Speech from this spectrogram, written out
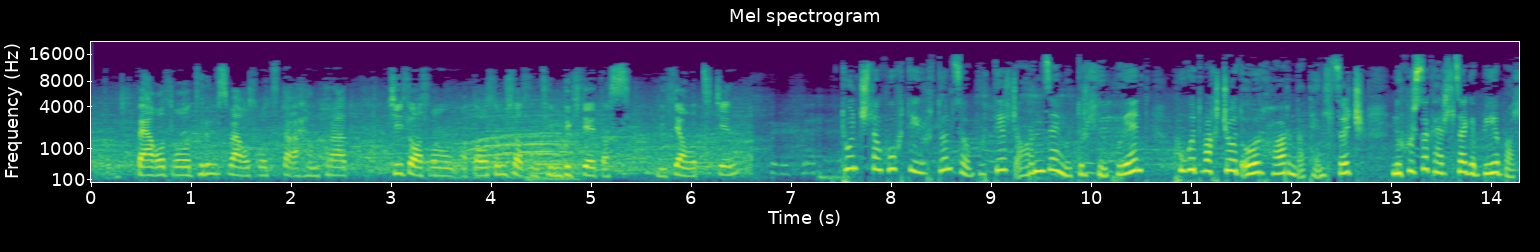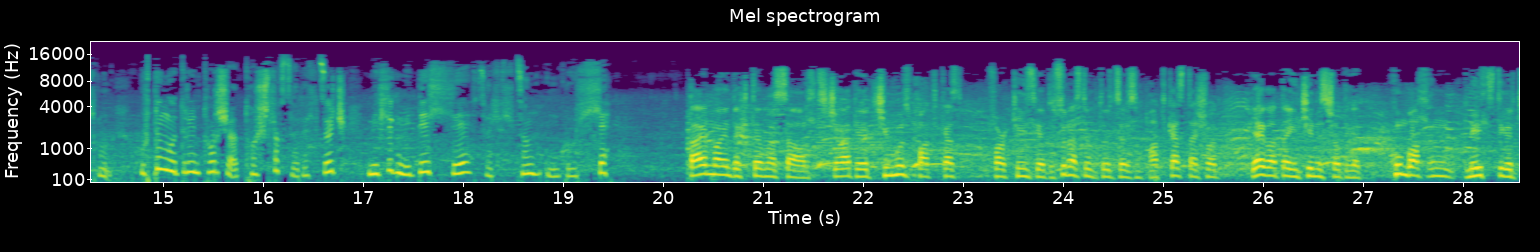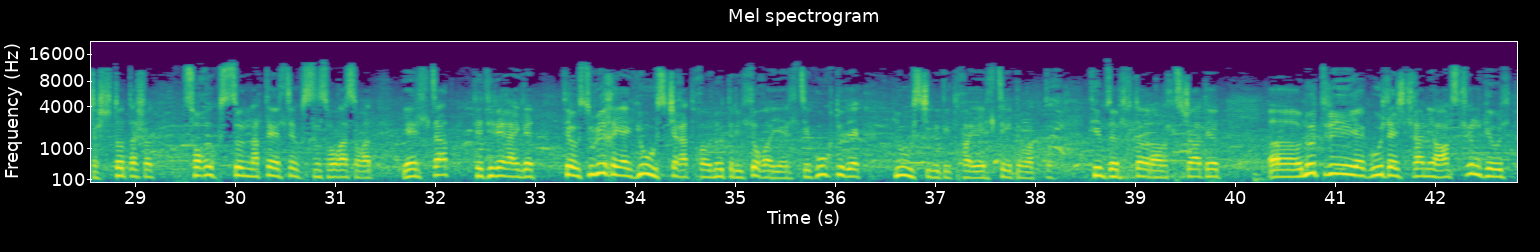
байгууллагууд, төрөмс байгууллагуудтайгаа хамтраад жил болгон одоо уламжлал болон тэмдэглээд бас нэлээд удаж байна. Түүнчлэн хүүхдийн ертөнц бүтээлч орон зайн өдрөлийн хүрээнд хүүхэд багчууд өөр хоорондоо танилцж, нөхөрсөг харилцааг бий болгон бүтэн өдрийн турш туршлага солилцож, мэдлэг мэдээлэлээ солилцсон өнгөрүүллээ. Diamond Academy-аас оролцож байгаа. Тэгээд Чимгүс podcast 14 гэдэг өсвөр насны хүүхдүүд зориулсан подкастаа шууд яг одоо энэ чинээс шууд ингээд хүн болгон нээлттэйгээр зочдуудаа шууд суугыг хүссэн надад ярилцахыг хүссэн суугаа суугаад ярилцаад тэгээ тэрийг ингээд тэгээ өсвөрийнхээ яг юу хүсэж байгаа тухай өнөөдөр илүү гоё ярилцъя. Хүүхдүүд яг юу хүсэж байгаа гэдэг тухай ярилцъя гэдэг боддог. Тим зорилготойгоор оролцож байгаа. Тэгээд өнөөдрийн яг үйл ажиллагааны онцлог нь гэвэл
